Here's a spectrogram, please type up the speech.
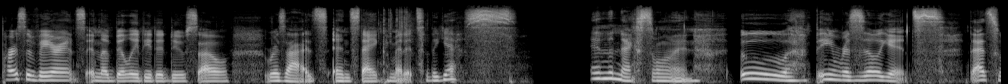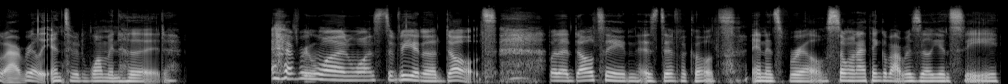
perseverance and the ability to do so resides in staying committed to the yes. And the next one, ooh, being resilient. That's where I really entered womanhood. Everyone wants to be an adult, but adulting is difficult and it's real. So when I think about resiliency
